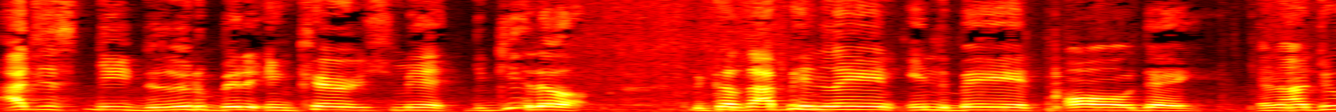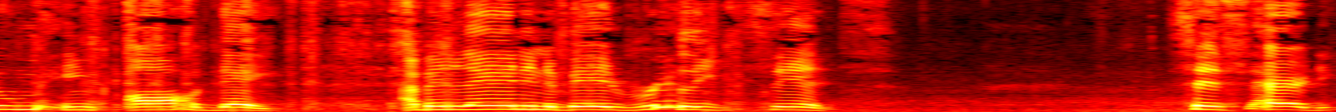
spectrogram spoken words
I just need a little bit of encouragement to get up because I've been laying in the bed all day. And I do mean all day. I've been laying in the bed really since since Saturday.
